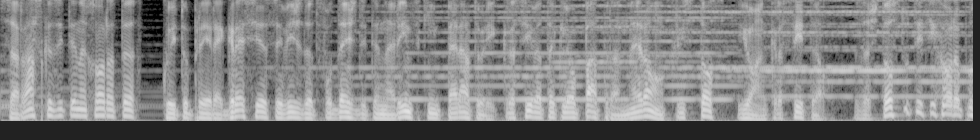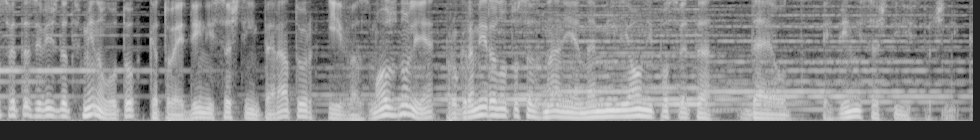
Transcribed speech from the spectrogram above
са разказите на хората, които при регресия се виждат в одеждите на римски императори, красивата Клеопатра, Нерон, Христос, Йоанн Кръстител. Защо стотици хора по света се виждат в миналото като един и същи император и възможно ли е програмираното съзнание на милиони по света да е от един и същи източник?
